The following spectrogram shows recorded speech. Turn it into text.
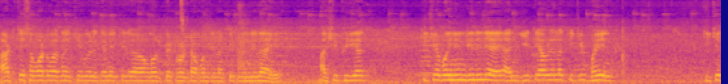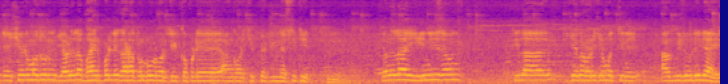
आठ ते सव्वा आठ वाजण्याच्या वेळी त्याने तिच्या अंगावर पेट्रोल टाकून तिला पिटवून दिलं आहे. अशी फिर्याद तिच्या बहिणीने दिलेली आहे आणि जी त्यावेळेला तिची बहीण तिच्या त्या शेडमधून ज्यावेळेला बाहेर पडली घरातून रोडवरती कपडे अंगावरची पेटलेल्या स्थितीत त्यावेळेला हिने जाऊन तिला तिच्या नवऱ्याच्या मदतीने आग विझवलेली आहे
